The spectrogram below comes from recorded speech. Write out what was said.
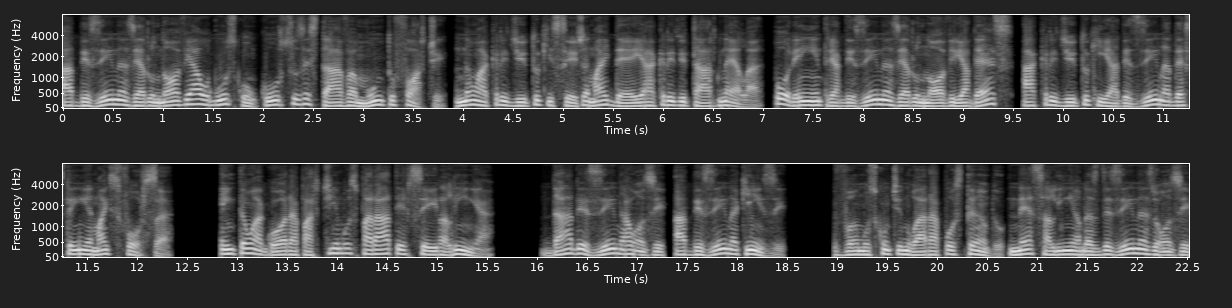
a dezena 09 a alguns concursos estava muito forte. Não acredito que seja má ideia acreditar nela. Porém entre a dezena 09 e a 10, acredito que a dezena 10 tenha mais força. Então agora partimos para a terceira linha. Da dezena 11, a dezena 15. Vamos continuar apostando nessa linha nas dezenas 11,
